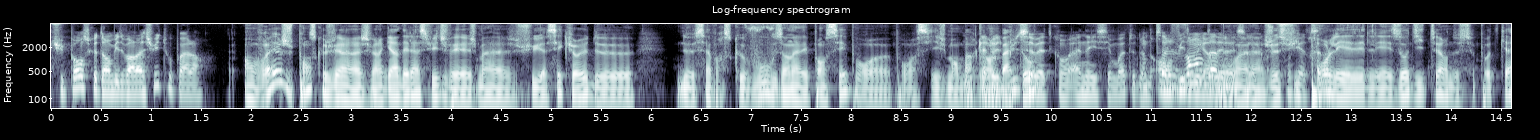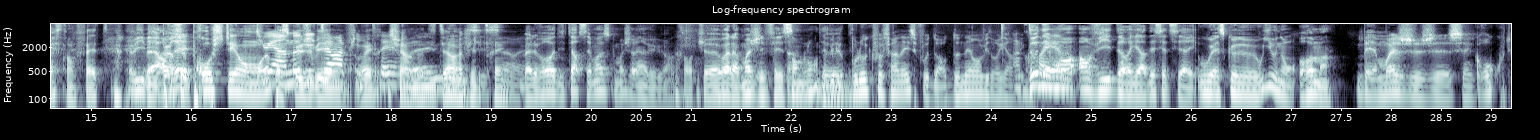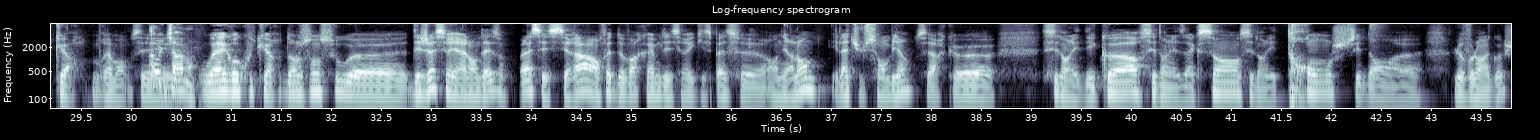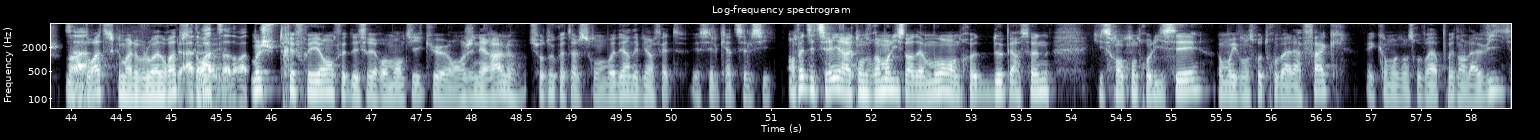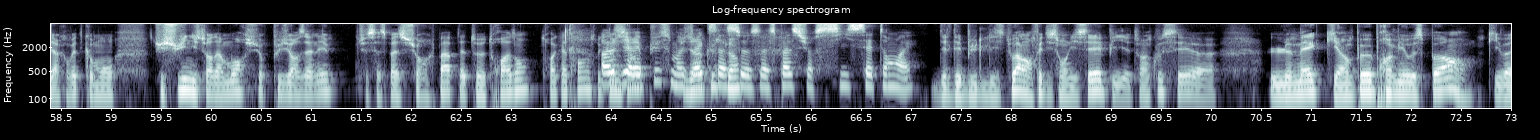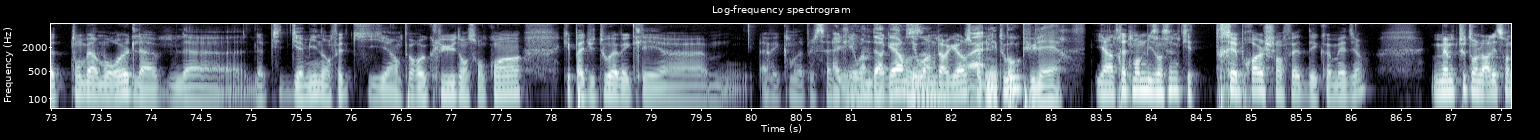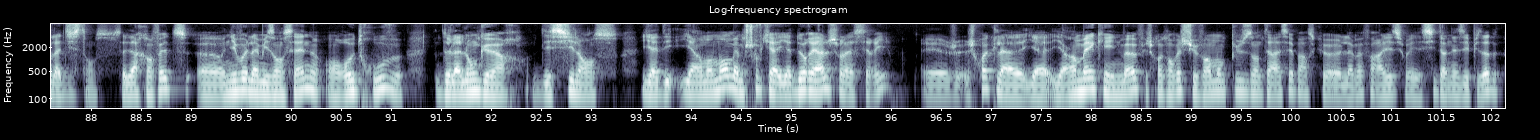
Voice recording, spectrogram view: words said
tu penses que t'as envie de voir la suite ou pas alors? En vrai, je pense que je vais, je vais regarder la suite. Je vais, je, m'a- je suis assez curieux de, de savoir ce que vous, vous en avez pensé pour, euh, pour voir si je m'embarque dans le le but, bateau. ça va être qu'Anaïs et moi te donnent envie de regarder la Voilà, je suis pour les, les auditeurs de ce podcast, en fait. Oui, Ils bah, en peuvent se projeter en moi parce un que je vais. auditeur infiltré. Ouais, je suis un auditeur oui, c'est infiltré. ça, ouais. bah, le vrai auditeur, c'est moi, parce que moi, j'ai rien vu. hein. Donc euh, voilà, moi, j'ai fait semblant de. le boulot qu'il faut faire Anaïs, il faut leur donner envie de regarder. Donnez-moi envie de regarder cette série. Ou est-ce que oui ou non, Romain? Ben moi, je, je- c'est un gros coup de cœur, vraiment. C'est- Ah oui, carrément. Ouais, gros coup de cœur, dans le sens où euh, déjà série irlandaise. Voilà, c'est c'est rare en fait de voir quand même des séries qui se passent euh, en Irlande. Et là, tu le sens bien, c'est-à-dire que euh, c'est dans les décors, c'est dans les accents, c'est dans les tronches, c'est dans euh, le volant à gauche, Ça- la droite, parce que moi le volant à droite. À que- droite, à droite. Moi, je suis très friand en fait des séries romantiques en général, surtout quand elles sont modernes et bien faites, et c'est le cas de celle-ci. En fait, cette série raconte vraiment l'histoire d'amour entre deux personnes qui se rencontrent au lycée, comment ils vont se retrouver à la fac et comment ils vont se retrouver après dans la vie. C'est-à-dire qu'en fait, comment tu suis une histoire d'amour sur plusieurs années, ça se passe sur, je sais pas, peut-être 3 ans, 3-4 ans, un truc Oh, comme je ça. dirais plus, moi je dirais que plus, ça toi se, ça se passe sur 6-7 ans, ouais. Dès le début de l'histoire, en fait, ils sont au lycée, et puis tout d'un coup, c'est euh, le mec qui est un peu premier au sport, qui va tomber amoureux de la, la, de la petite gamine en fait qui est un peu reclus dans son coin, qui est pas du tout avec les euh, avec comment on appelle ça Avec les Wonder Girls. les Wonder Girls Ouais. pas du Mais tout. populaire. Il y a un traitement de mise en scène qui est très proche en fait des comédiens, même tout en leur laissant de la distance. C'est-à-dire qu'en fait, euh, au niveau de la mise en scène, on retrouve de la longueur, des silences. Il y a des, il y a un moment même, je trouve qu'il y, a- deux réals sur la série. Et je, crois que là, il y a, un mec et une meuf, et je crois qu'en fait, je suis vraiment plus intéressé parce que la meuf a réalisé sur les six derniers épisodes.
